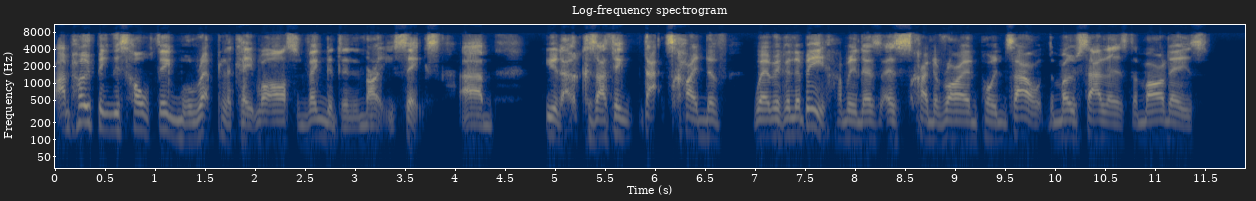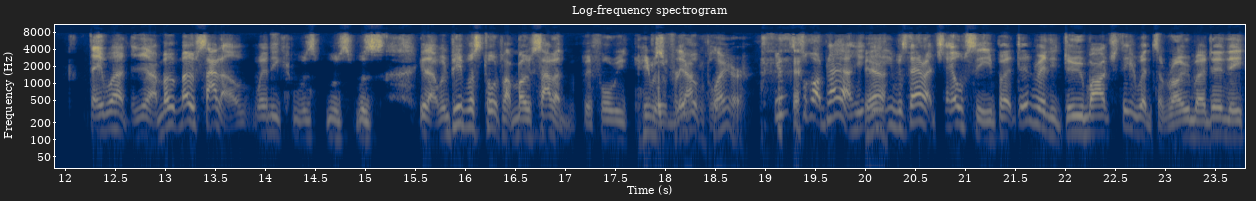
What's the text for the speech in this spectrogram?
I'm hoping this whole thing will replicate what Arsene Wenger did in '96. Um, you know, because I think that's kind of where we're going to be. I mean, as as kind of Ryan points out, the Mo the Manes, they weren't. You know, Mo, Mo, Salah when he was was was you know when people talked about Mo Salah before he he was a forgotten player. he was a forgotten player. He, yeah. he, was there at Chelsea, but didn't really do much. I think he went to Roma, didn't he?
